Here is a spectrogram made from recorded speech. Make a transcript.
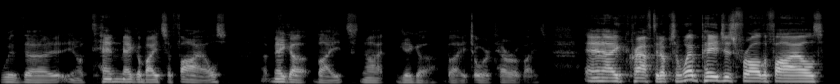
with uh, you know 10 megabytes of files megabytes, not gigabytes or terabytes. And I crafted up some web pages for all the files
